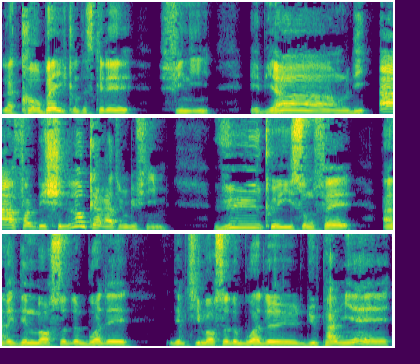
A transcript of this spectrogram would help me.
la corbeille, quand est-ce qu'elle est finie? Eh bien, on nous dit Ah, Vu qu'ils sont faits avec des morceaux de bois, des, des petits morceaux de bois de, du palmier.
